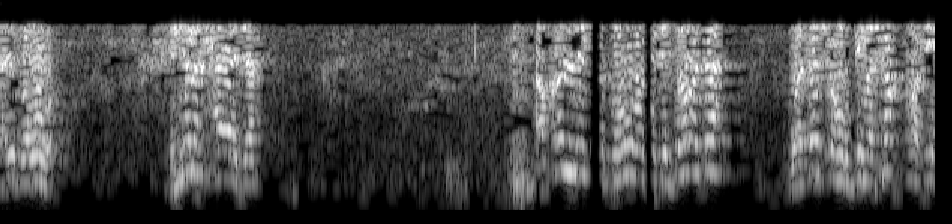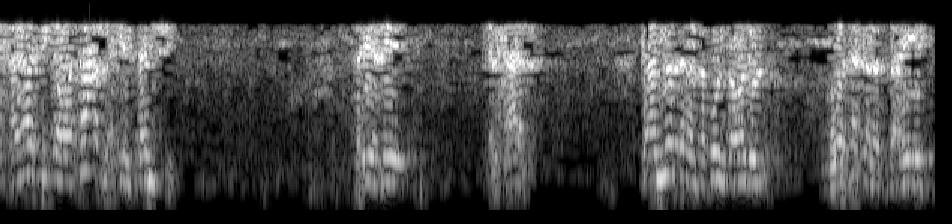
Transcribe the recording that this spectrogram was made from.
هذه ضرورة. إنما الحاجة أقل من الضرورة في الدرجة وتشعر بمشقة في حياتك وتعب لكن تمشي. هي دي الحاجة. كان مثلا تكون رجل وسكنت بعيد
